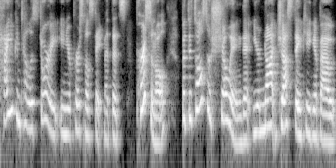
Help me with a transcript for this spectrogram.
how you can tell a story in your personal statement that's personal, but that's also showing that you're not just thinking about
